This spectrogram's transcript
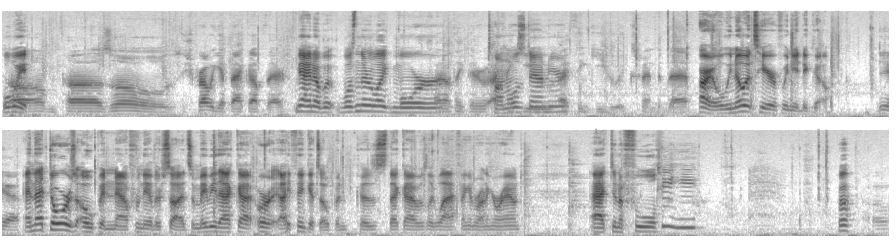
Well, wait. Um, puzzles. You should probably get back up there. Yeah, I know, but wasn't there like I more? don't think there. Tunnels I think down you, here? I think you expended that. All right. Well, we know it's here if we need to go. Yeah. And that door is open now from the other side, so maybe that guy, or I think it's open because that guy was like laughing and running around, acting a fool. Oh, Oh.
